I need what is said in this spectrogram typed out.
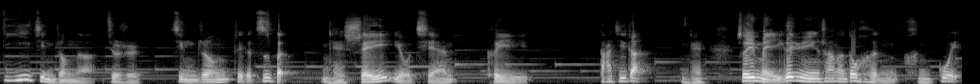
第一竞争呢，就是竞争这个资本。你看谁有钱可以搭基站。你看，所以每一个运营商呢都很很贵。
